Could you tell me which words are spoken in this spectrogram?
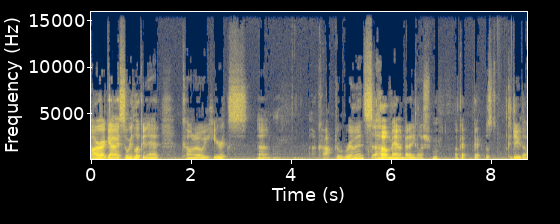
Alright guys, so we're looking at Konahrik's, um, Ruins. Oh man, I'm bad at English. Hmm, Okay, okay, let's continue though.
